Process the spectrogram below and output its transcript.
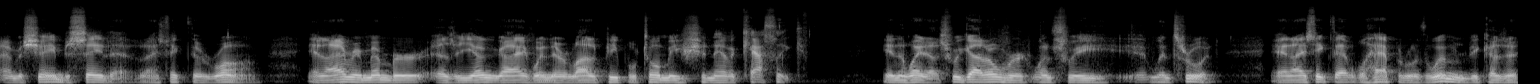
I'm ashamed to say that, and I think they're wrong. And I remember as a young guy when there were a lot of people told me you shouldn't have a Catholic in the White House. We got over it once we uh, went through it. And I think that will happen with women because, uh,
